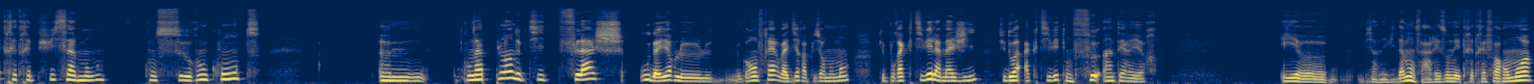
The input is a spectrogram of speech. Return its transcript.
très très puissamment qu'on se rend compte euh, qu'on a plein de petits flashs où d'ailleurs le, le- le grand frère va dire à plusieurs moments que pour activer la magie, tu dois activer ton feu intérieur. Et euh, bien évidemment, ça a résonné très très fort en moi.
